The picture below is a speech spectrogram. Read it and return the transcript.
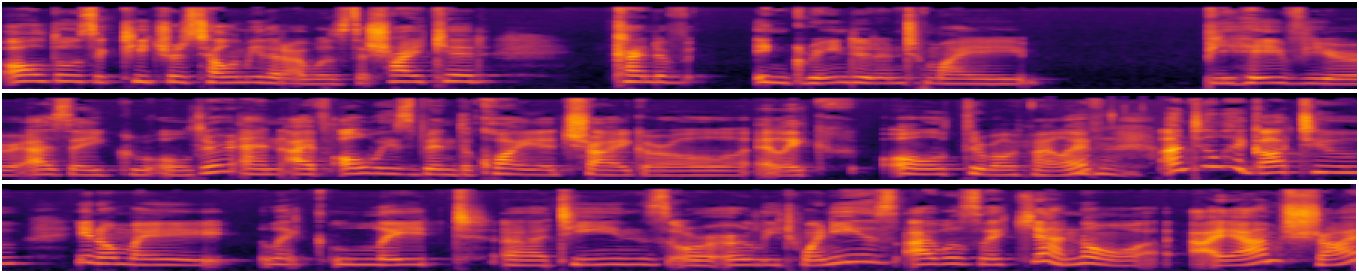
all those like teachers telling me that I was the shy kid kind of ingrained it into my behavior as I grew older. And I've always been the quiet, shy girl, eh, like all throughout my life mm-hmm. until I got to, you know, my like late uh, teens or early twenties. I was like, yeah, no, I am shy,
